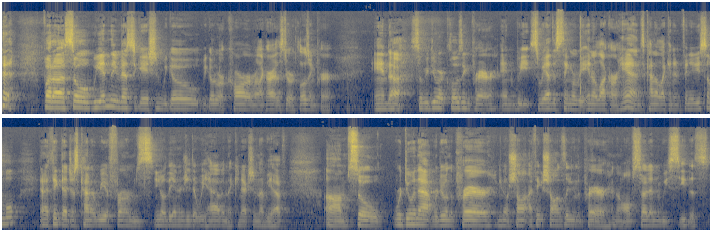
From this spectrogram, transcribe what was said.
but uh, so we end the investigation. We go, we go to our car, and we're like, all right, let's do our closing prayer. And uh, so we do our closing prayer, and we so we have this thing where we interlock our hands, kind of like an infinity symbol, and I think that just kind of reaffirms, you know, the energy that we have and the connection that we have. Um, so we're doing that. We're doing the prayer. You know, Sean. I think Sean's leading the prayer, and then all of a sudden we see this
